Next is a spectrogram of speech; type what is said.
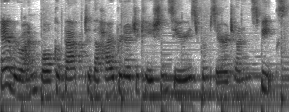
Hey everyone, welcome back to the Hybrid Education series from Serotonin Speaks.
